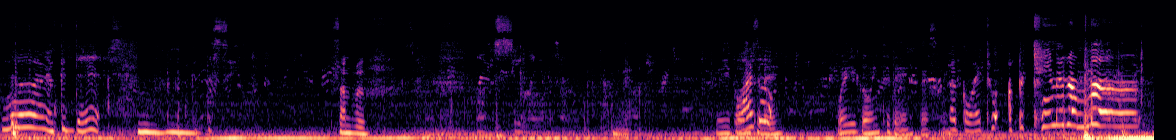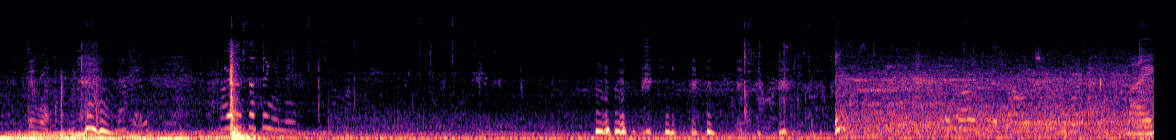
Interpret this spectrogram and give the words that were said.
Whoa, look at this. Mhm. Look at the ceiling. Sunroof. Oh, the ceiling and some. Yeah. Where are you going is it- today? Where are you going today, Destinee? We're going to Upper Canada, Mom. Do what? Nothing. There's something in there. We're going to the dollar store. Bye.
